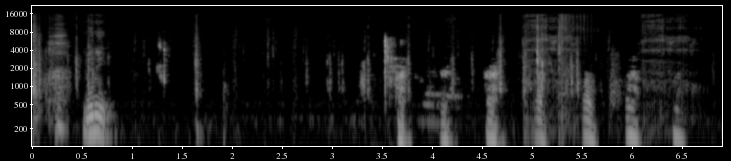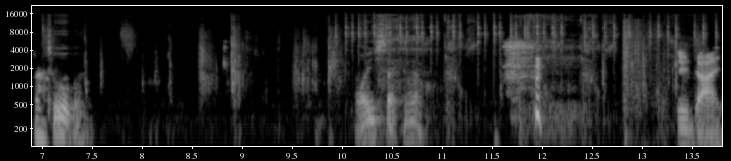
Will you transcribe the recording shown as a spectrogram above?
it. Mini. Two of them. Why are you stacking up? You die.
